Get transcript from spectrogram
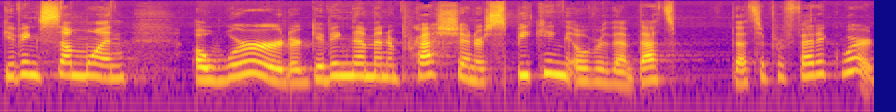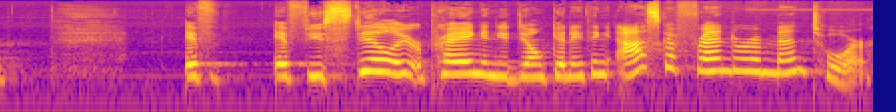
giving someone a word or giving them an impression or speaking over them, that's, that's a prophetic word. If, if you still are praying and you don't get anything, ask a friend or a mentor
